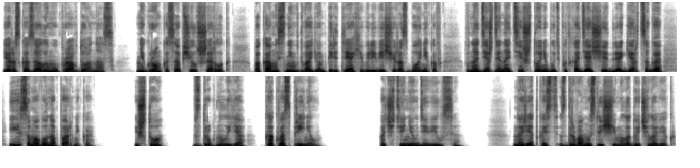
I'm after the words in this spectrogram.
Я рассказал ему правду о нас, негромко сообщил Шерлок, пока мы с ним вдвоем перетряхивали вещи разбойников в надежде найти что-нибудь подходящее для герцога и самого напарника. «И что?» — вздрогнула я. «Как воспринял?» Почти не удивился. На редкость здравомыслящий молодой человек.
